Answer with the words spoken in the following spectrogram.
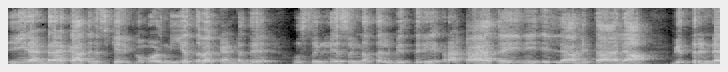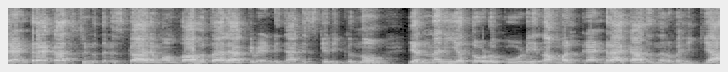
ഈ രണ്ടരക്കാത്ത് നിസ്കരിക്കുമ്പോൾ നിയത്ത് വെക്കേണ്ടത് ഉസുല്യ സുന്നത്തൽ വിത്തിരി റക്കാത്തൈനി ഇല്ലാഹി താല വിത്രിന്റെ രണ്ടരക്കാത്ത് സുന്നത്ത് നിസ്കാരം അള്ളാഹു താലാക്ക് വേണ്ടി ഞാൻ നിസ്കരിക്കുന്നു എന്ന നിയത്തോടു കൂടി നമ്മൾ രണ്ടരക്കാത്ത് നിർവഹിക്കുക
